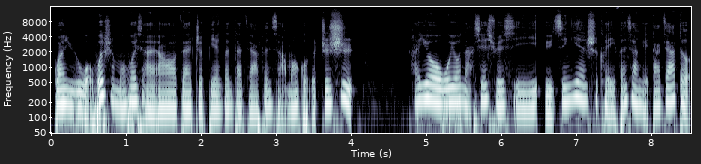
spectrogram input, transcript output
关于我为什么会想要在这边跟大家分享猫狗的知识，还有我有哪些学习与经验是可以分享给大家的。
